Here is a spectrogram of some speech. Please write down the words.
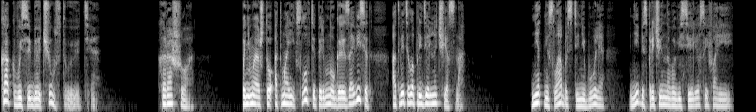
«как вы себя чувствуете?» «Хорошо». Понимая, что от моих слов теперь многое зависит, ответила предельно честно. Нет ни слабости, ни боли, ни беспричинного веселья с эйфорией.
